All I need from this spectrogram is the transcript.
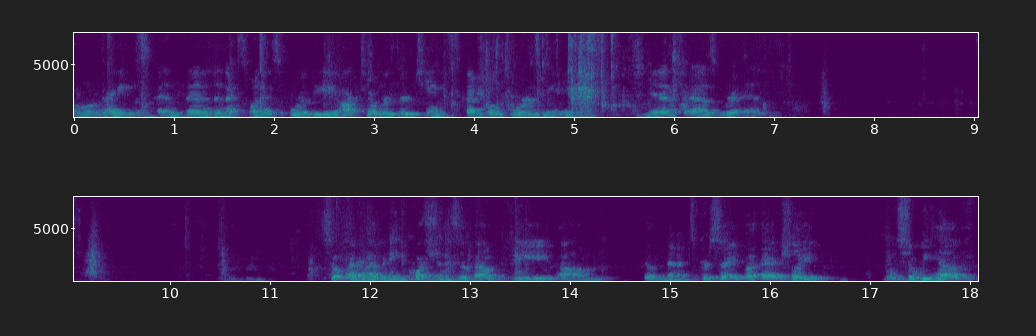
All right, and then the next one is for the October thirteenth special board meeting minutes as written. So I don't have any questions about the, um, the minutes per se, but actually, so we have,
